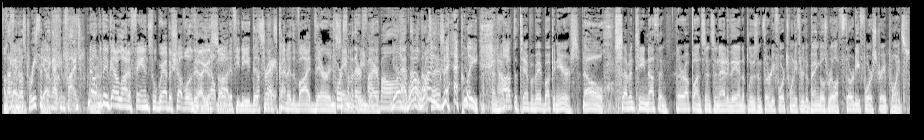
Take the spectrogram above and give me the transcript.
That's Okay. the most recent Yeah. thing I can find. no, but they've got a lot of fans who'll grab a shovel and come I in and help so. out if you need. That's That's right. that's kind of the vibe there. And Pour same some in of their Green Bay. Fireball on Yeah, it. well, That'll right, it. exactly. and how Uh, about the Tampa Bay Buccaneers? No? Seventeen nothing. They're up on Cincinnati. They end up losing 34-23. The Bengals reel off thirty four straight points.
